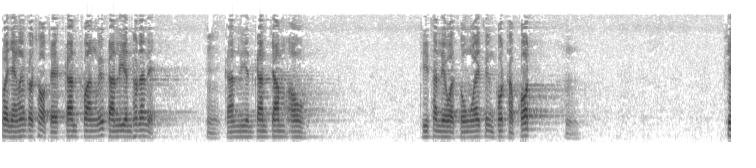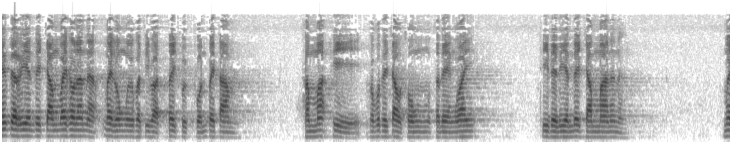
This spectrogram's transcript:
ว่าอย่างนั้นก็ชอบแต่การฟังหรือการเรียนเท่านั้นเนี่ยการเรียนการจำเอา ที่ท่านเรียกว่าทรงไว้ซึ่งพจน์พจน์ เพียงแต่เรียนไปจำไว้เท่านั้นน่ะ ไม่ลงมือปฏิบัติไปฝึกฝนไปตามธรรมะที่พระพุทธเจ้าทรงแสดงไว้ ที่ได้เรียนได้จำมานั่นน่ะไม่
